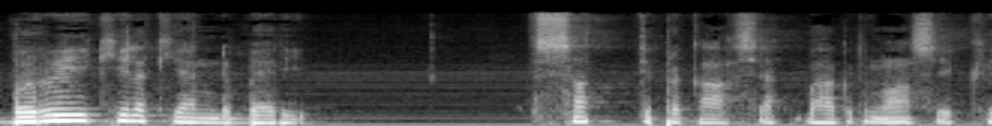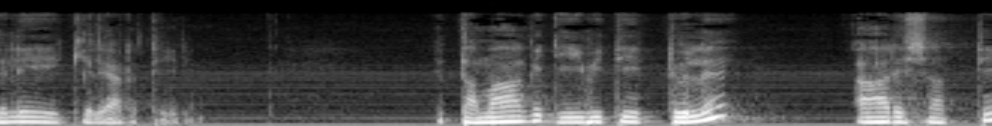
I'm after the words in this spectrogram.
බොරුයි කියලා කියන්න බැරි සත්‍ය ප්‍රකාශයක් භාගතුන් වහන්සේ කළේ කියලා අර තේරෙනවා. තමාගේ ජීවිතය තුළ ආර්ය සත්‍ය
